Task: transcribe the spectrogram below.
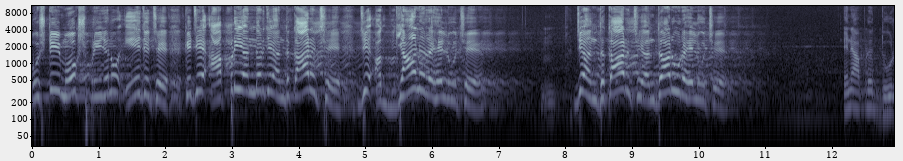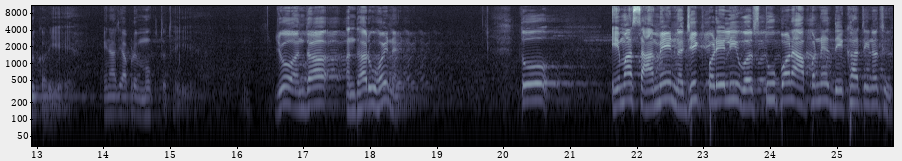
પુષ્ટિ મોક્ષ પ્રિયજનો એ જ છે કે જે આપણી અંદર જે અંધકાર છે જે અજ્ઞાન રહેલું છે જે અંધકાર છે અંધારું રહેલું છે એને આપણે દૂર કરીએ એનાથી આપણે મુક્ત થઈએ જો અંધા અંધારું હોય ને, તો એમાં સામે નજીક પડેલી વસ્તુ પણ આપણને દેખાતી નથી?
